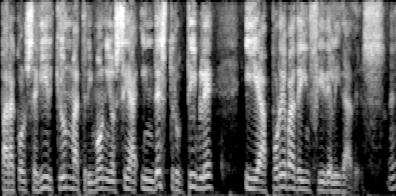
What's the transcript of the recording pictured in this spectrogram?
para conseguir que un matrimonio sea indestructible y a prueba de infidelidades. ¿eh?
